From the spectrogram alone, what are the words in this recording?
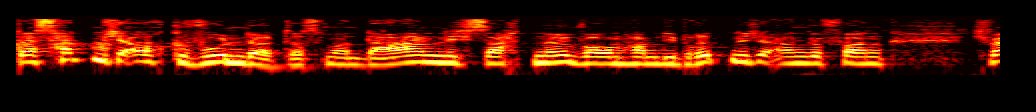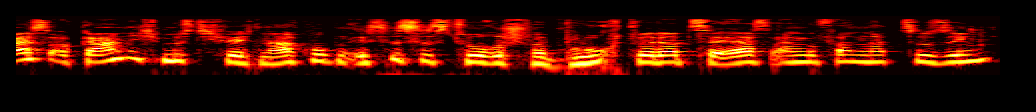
das hat mich auch gewundert, dass man da nicht sagt, ne, warum haben die Briten nicht angefangen? Ich weiß auch gar nicht, müsste ich vielleicht nachgucken, ist es historisch verbucht, wer da zuerst angefangen hat zu singen?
